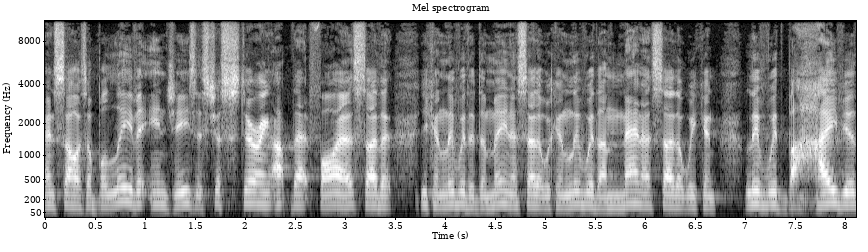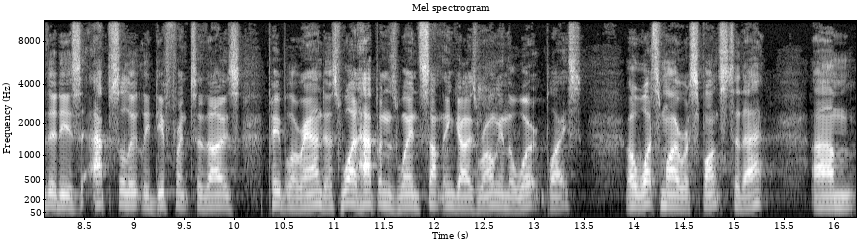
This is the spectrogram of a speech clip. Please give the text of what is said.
And so, as a believer in Jesus, just stirring up that fire so that you can live with a demeanor, so that we can live with a manner, so that we can live with behavior that is absolutely different to those people around us. What happens when something goes wrong in the workplace? Well, what's my response to that? Um,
